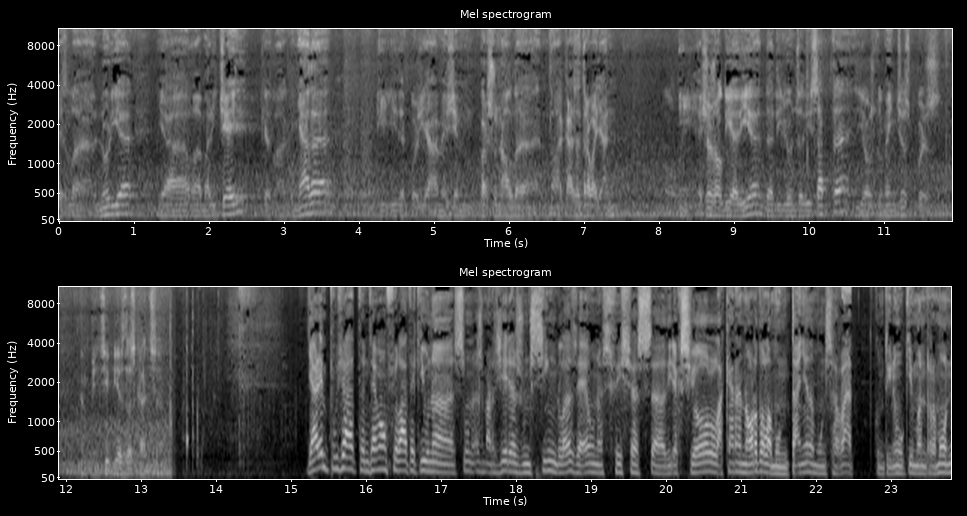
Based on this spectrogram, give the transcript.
és la Núria, hi ha la Meritxell, que és la cunyada, i després hi ha més gent personal de, de la casa treballant i això és el dia a dia de dilluns a dissabte i els diumenges pues, en principi es descansa i ara hem pujat, ens hem enfilat aquí unes, unes margeres, uns cingles, eh, unes feixes a direcció a la cara nord de la muntanya de Montserrat. Continuo aquí amb en Ramon,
